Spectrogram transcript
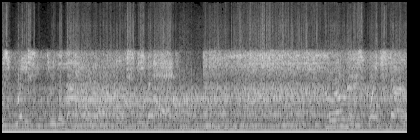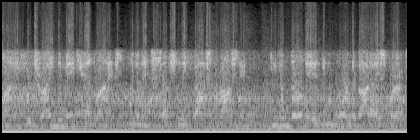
was racing through the night, full steam ahead. Her owners, White Star Line, were trying to make headlines with an exceptionally fast crossing, even though they had been warned about icebergs.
